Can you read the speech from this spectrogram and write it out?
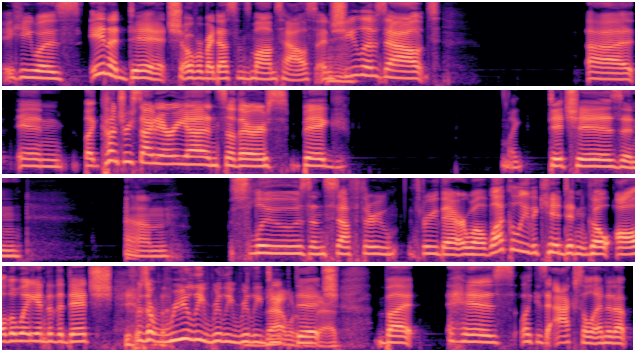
he was in a ditch over by Dustin's mom's house. And she lives out uh, in like countryside area. And so there's big like ditches and um sloughs and stuff through through there. Well, luckily the kid didn't go all the way into the ditch. It was a really, really, really deep ditch. But his like his axle ended up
